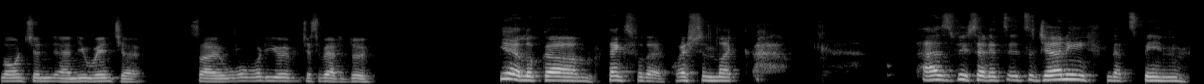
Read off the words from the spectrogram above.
launch a, a new venture. So, what are you just about to do? Yeah, look, um, thanks for the question. Like as we've said, it's it's a journey that's been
